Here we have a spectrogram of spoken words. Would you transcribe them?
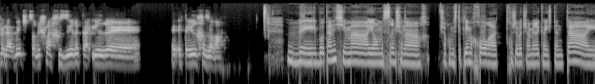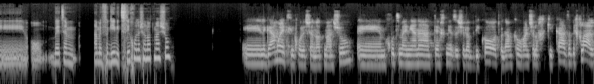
ולהבין שצריך להחזיר את העיר, אה, את העיר חזרה. ובאותה נשימה היום 20 שנה כשאנחנו מסתכלים אחורה, את חושבת שאמריקה השתנתה, אה, או בעצם המפגעים הצליחו לשנות משהו? אה, לגמרי הצליחו לשנות משהו, חוץ מהעניין הטכני הזה של הבדיקות וגם כמובן של החקיקה, זה בכלל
